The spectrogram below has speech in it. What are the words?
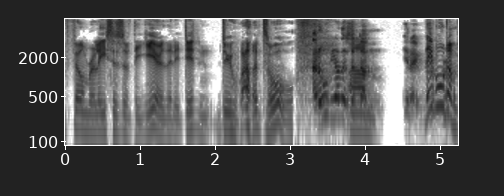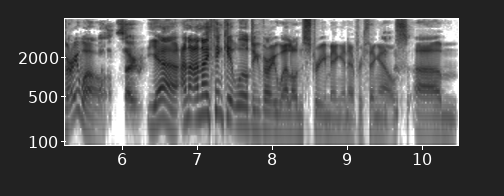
film releases of the year that it didn't do well at all. And all the others have um, done. You know, they've all done very well. So yeah, and and I think it will do very well on streaming and everything else. um,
